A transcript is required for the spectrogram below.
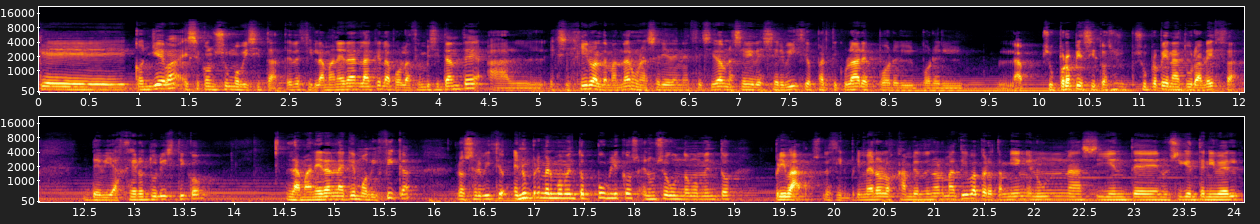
que conlleva ese consumo visitante, es decir, la manera en la que la población visitante, al exigir o al demandar una serie de necesidades, una serie de servicios particulares por, el, por el, su propia situación, su propia naturaleza de viajero turístico, la manera en la que modifica los servicios en un primer momento públicos, en un segundo momento privados. Es decir, primero los cambios de normativa, pero también en, siguiente, en un siguiente nivel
